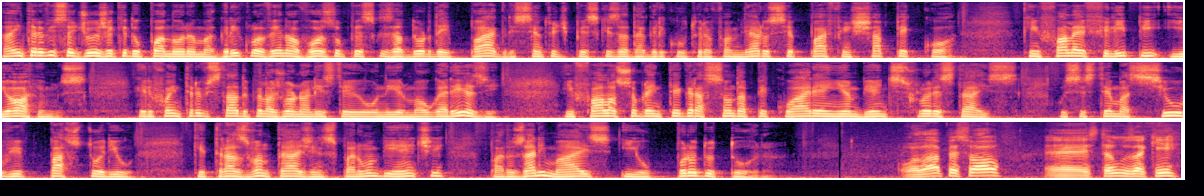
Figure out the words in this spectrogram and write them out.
A entrevista de hoje aqui do Panorama Agrícola vem na voz do pesquisador da IPAGRE, Centro de Pesquisa da Agricultura Familiar, o CEPAF, em Chapecó. Quem fala é Felipe Jochims. Ele foi entrevistado pela jornalista Eunir Malgarese e fala sobre a integração da pecuária em ambientes florestais, o sistema silvipastoril, que traz vantagens para o ambiente, para os animais e o produtor. Olá pessoal, é, estamos aqui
